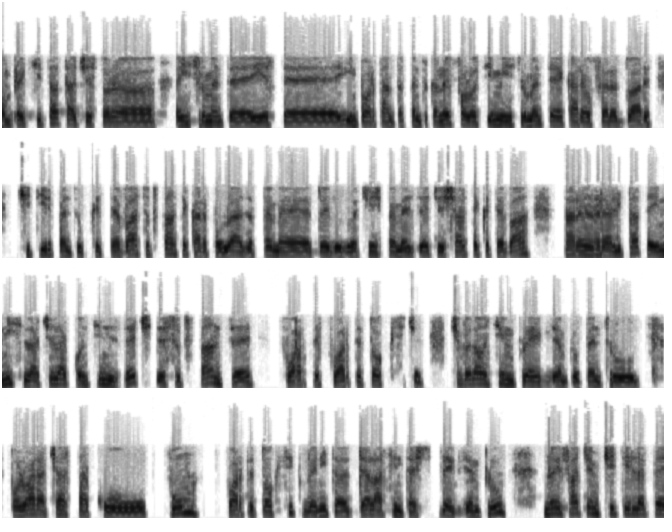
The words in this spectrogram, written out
complexitatea acestor uh, instrumente este importantă, pentru că noi folosim instrumente care oferă doar citiri pentru câteva substanțe care poluează, PM2,5, PM10 și alte câteva, dar în realitate emisiile acelea conțin zeci de substanțe foarte, foarte toxice. Și vă dau un simplu exemplu. Pentru poluarea aceasta cu fum, foarte toxic venită de la Sinteș, de exemplu. Noi facem citirile pe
